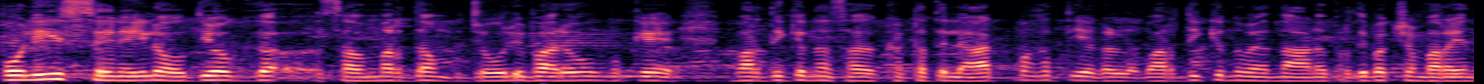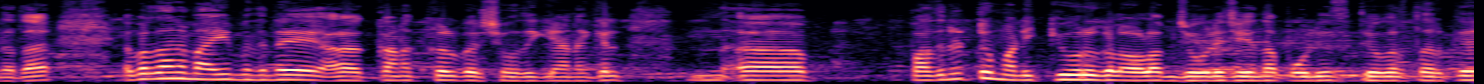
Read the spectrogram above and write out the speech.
പോലീസ് സേനയിൽ ഔദ്യോഗിക സമ്മർദ്ദം ജോലിഭാരവും ഒക്കെ വർദ്ധിക്കുന്ന ഘട്ടത്തിൽ ആത്മഹത്യകൾ വർദ്ധിക്കുന്നുവെന്നാണ് പ്രതിപക്ഷം പറയുന്നത്. പ്രധാനമായും ഇതിന്റെ കണക്കുകൾ പരിശോധിക്കുകയാണെങ്കിൽ പതിനെട്ട് മണിക്കൂറുകളോളം ജോലി ചെയ്യുന്ന പോലീസ് ഉദ്യോഗസ്ഥർക്ക്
